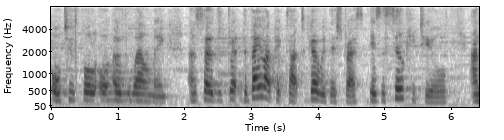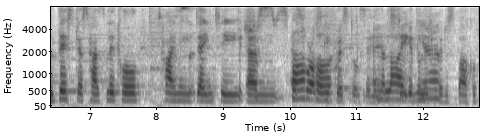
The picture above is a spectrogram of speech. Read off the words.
or too full or Mm. overwhelming. And so the, the veil I picked out to go with this dress is a silky tulle, and this just has little tiny, dainty um, sparkle crystals in, in it the to light, give a yeah. little bit of sparkle.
